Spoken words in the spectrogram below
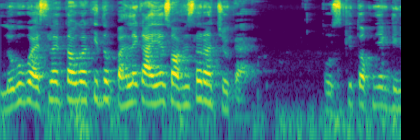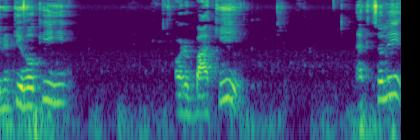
लोगों को ऐसा लगता होगा कि तो पहले का आई ऑफिसर रह चुका है। तो उसकी तो अपनी एक डिग्निटी होगी ही। और बाकी actually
